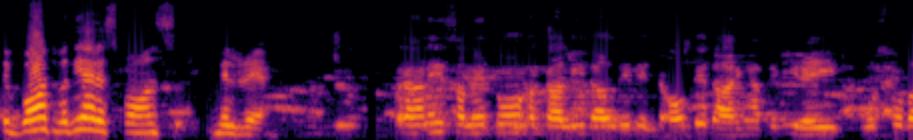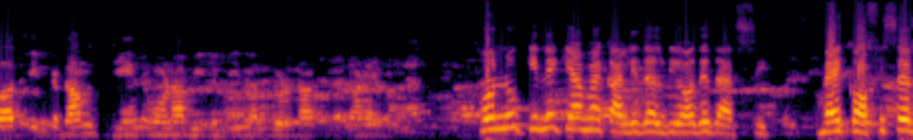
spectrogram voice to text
ਤੇ ਬਹੁਤ ਵਧੀਆ ਰਿਸਪਾਂਸ ਮਿਲ ਰਿਹਾ ਹੈ। ਪੁਰਾਣੇ ਸਮੇਂ ਤੋਂ ਅਕਾਲੀ ਦਲ ਦੇ ਵਿੱਚ ਅਹੁਦੇਦਾਰੀਆਂ ਤੇ ਵੀ ਰਹੀ ਉਸ ਤੋਂ ਬਾਅਦ ਇੱਕਦਮ ਚੇਂਜ ਹੋਣਾ ਬੀਜੇਪੀ ਨਾਲ ਜੁੜਨਾ ਜਾਣੇ ਤੁਹਾਨੂੰ ਕਿਹਨੇ ਕਿਹਾ ਮੈਂ ਅਕਾਲੀ ਦਲ ਦੀ ਅਹੁਦੇਦਾਰ ਸੀ? ਮੈਂ ਇੱਕ ਆਫੀਸਰ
